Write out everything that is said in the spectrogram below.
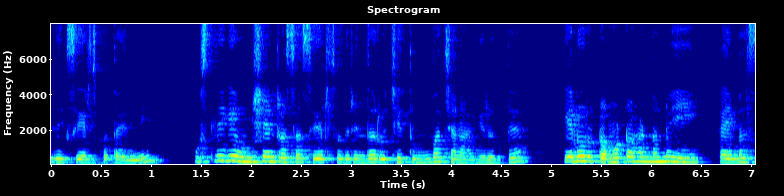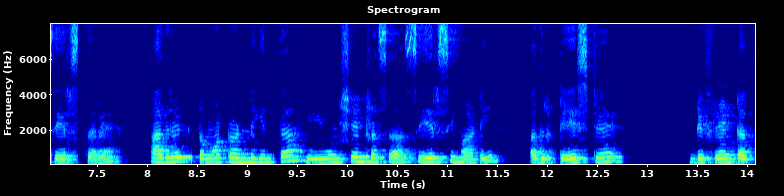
ಇದಕ್ಕೆ ಸೇರಿಸ್ಕೊತಾ ಇದ್ದೀನಿ. ಉಸ್ಲಿಗೆ ಹುಣಸೆಹಣ್ಣು ರಸ ಸೇರಿಸೋದ್ರಿಂದ ರುಚಿ ತುಂಬ ಚೆನ್ನಾಗಿರುತ್ತೆ. ಕೆಲವರು ಟೊಮೊಟೊ ಹಣ್ಣನ್ನು ಈ ಟೈಮಲ್ಲಿ ಸೇರಿಸ್ತಾರೆ. ಆದರೆ ಟೊಮೊಟೊ ಹಣ್ಣಿಗಿಂತ ಈ ಹುಣಸೆಹಣ್ಣು ರಸ ಸೇರಿಸಿ ಮಾಡಿ ಅದ್ರ ಟೇಸ್ಟೇ ಡಿಫ್ರೆಂಟಾಗಿ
